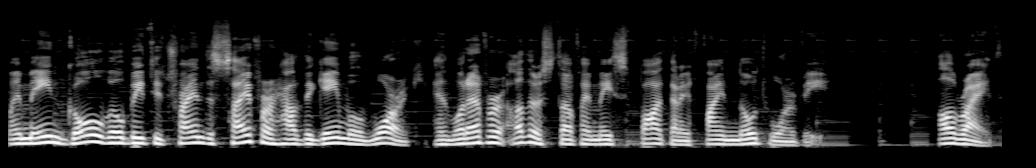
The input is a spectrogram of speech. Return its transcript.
My main goal will be to try and decipher how the game will work and whatever other stuff I may spot that I find noteworthy. Alright,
